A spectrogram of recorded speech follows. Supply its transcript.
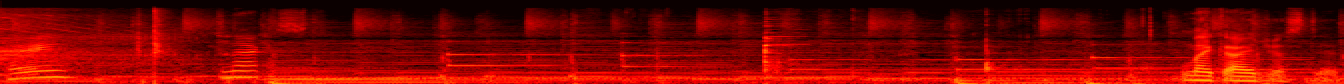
Okay, next. like I just did.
